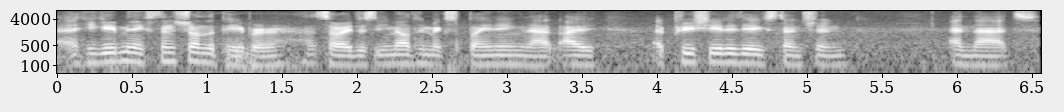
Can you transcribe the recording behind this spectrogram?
Uh, he gave me an extension on the paper, so I just emailed him explaining that I appreciated the extension and that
